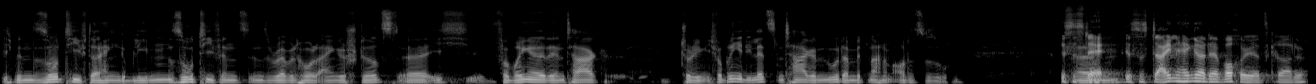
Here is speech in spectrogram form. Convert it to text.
ich bin so tief da hängen geblieben, so tief ins, ins Rabbit Hole eingestürzt. Äh, ich verbringe den Tag, Entschuldigung, ich verbringe die letzten Tage nur damit, nach einem Auto zu suchen. Ist, es Ähm. der, ist es dein Hänger der Woche jetzt gerade?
